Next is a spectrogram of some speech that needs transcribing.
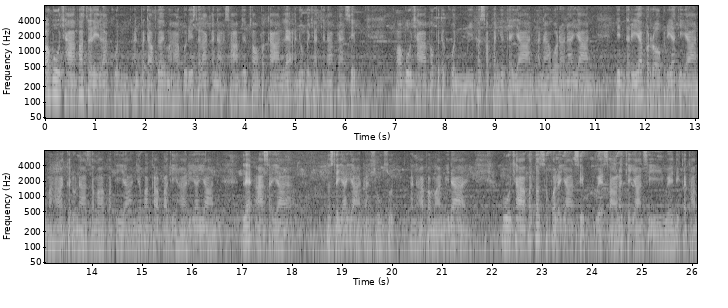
อบูชาพระสรีระคุณ อันประดับด้วยมหาปุริสลักษณะ 32 ประการ และอนุปชัญชนะ 80 ขอบูชาพระพุทธคุณ มีพระสัพพัญญุตยาน อนาวรณญาณ อินทริยปรโรปริยติยาน มหากรุณาสมาปฏิยานยมกะปฏิหาริยญาณ และอาสยานุสยญาณอันสูงสุด อันหาประมาณไม่ได้ บูชาพระทศพลยานสิบเวสารัชยานสี่เวนิกธรรม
